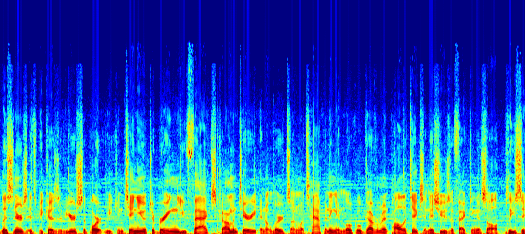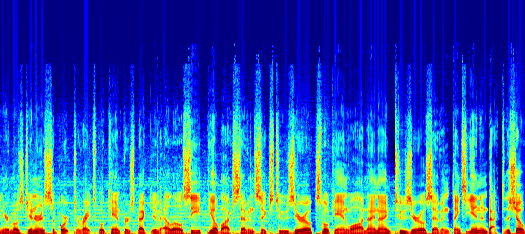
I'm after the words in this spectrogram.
Listeners, it's because of your support we continue to bring you facts, commentary, and alerts on what's happening in local government, politics, and issues affecting us all. Please send your most generous support to Right Spokane Perspective LLC, PO Box 7620, Spokane, WA 99207. Thanks again, and back to the show.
